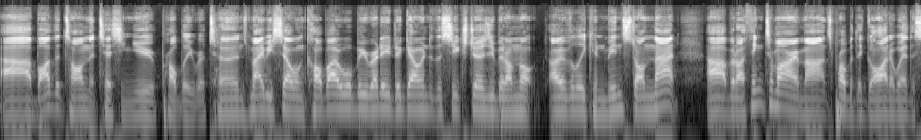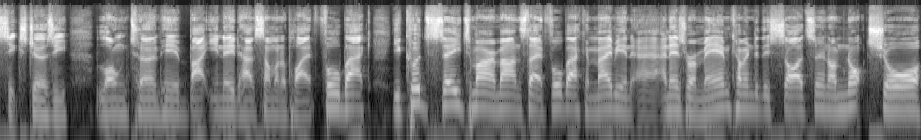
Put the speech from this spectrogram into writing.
uh, by the time that Tesi Niu probably returns. Maybe Selwyn Cobbo will be ready to go into the six jersey, but I'm not overly convinced on that. Uh, but I think Te Maire Martin's probably the guy to wear the six jersey long term here. But you need to have someone to play at fullback. You could see Te Maire Martin stay at fullback and maybe an, an Ezra Mam come into this side soon. I'm not sure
